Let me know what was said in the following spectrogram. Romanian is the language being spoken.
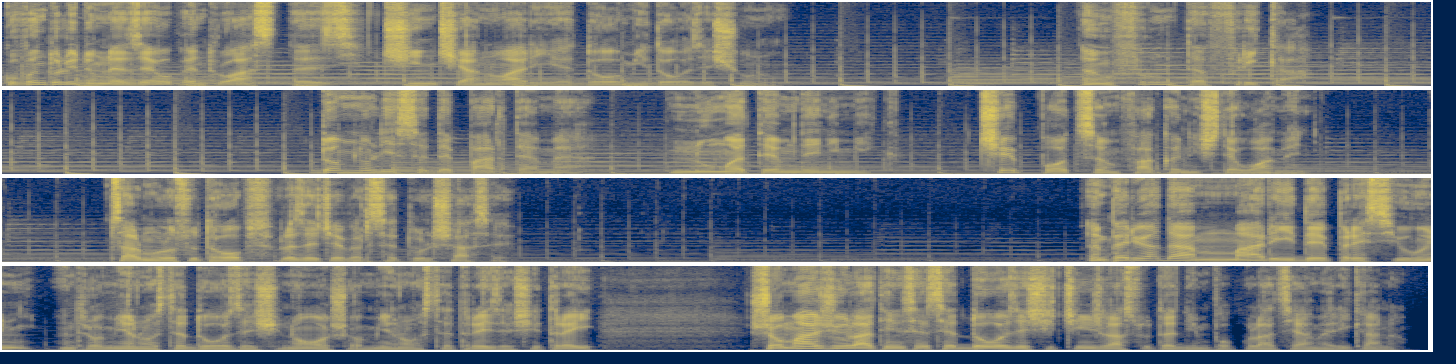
Cuvântul lui Dumnezeu pentru astăzi, 5 ianuarie 2021. Înfruntă frica. Domnul este de partea mea, nu mă tem de nimic. Ce pot să-mi facă niște oameni? Psalmul 118, versetul 6. În perioada Marii Depresiuni, între 1929 și 1933, șomajul atinsese 25% din populația americană.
